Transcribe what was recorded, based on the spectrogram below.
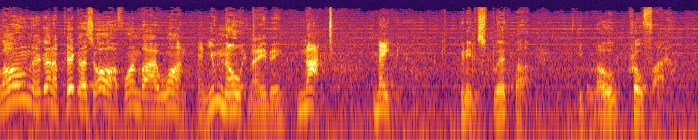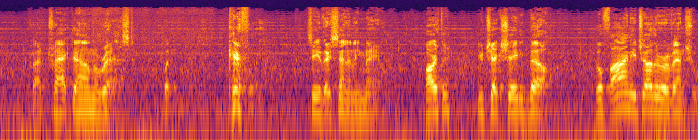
alone, they're gonna pick us off one by one. And you know it. Maybe. Not. Maybe. We need to split up. Keep a low profile. Try to track down the rest. But carefully. See if they send any mail. Arthur, you check Shady Belle. We'll find each other eventually.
